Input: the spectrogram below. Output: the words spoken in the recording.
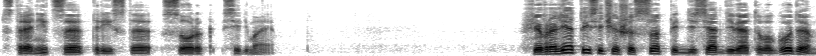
страница 347. В феврале 1659 года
